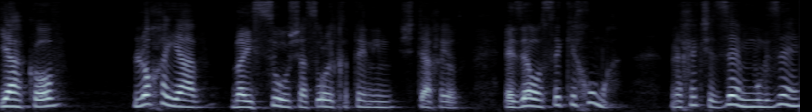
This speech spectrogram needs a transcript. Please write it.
יעקב לא חייב באיסור שאסור לו להתחתן עם שתי אחיות. את זה הוא עושה כחומרה. ולכן כשזה מול זה,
